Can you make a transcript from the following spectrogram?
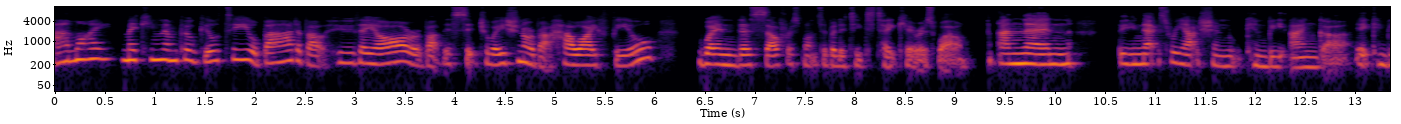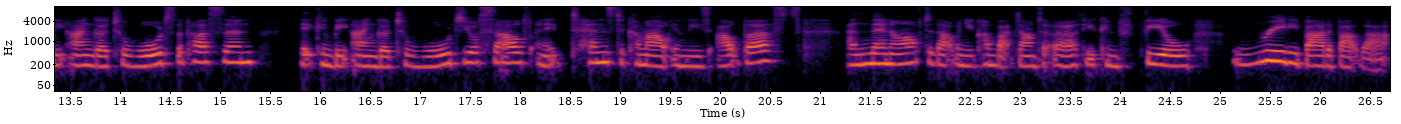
am I making them feel guilty or bad about who they are or about this situation or about how I feel when there's self-responsibility to take care as well. And then the next reaction can be anger. It can be anger towards the person it can be anger towards yourself, and it tends to come out in these outbursts. And then after that, when you come back down to earth, you can feel really bad about that.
